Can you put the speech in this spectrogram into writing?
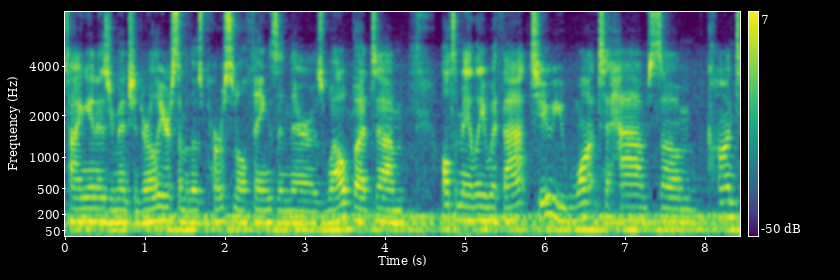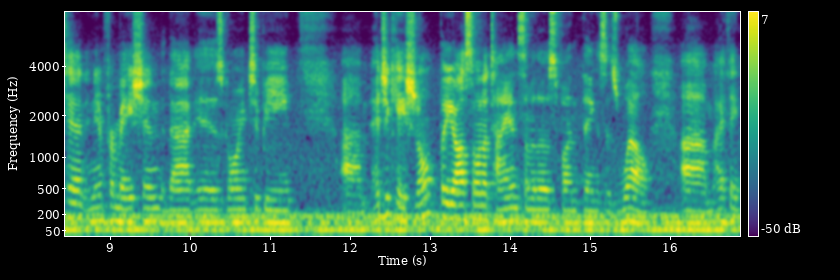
Tying in, as you mentioned earlier, some of those personal things in there as well, but. Um, ultimately with that too you want to have some content and information that is going to be um, educational but you also want to tie in some of those fun things as well. Um, i think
